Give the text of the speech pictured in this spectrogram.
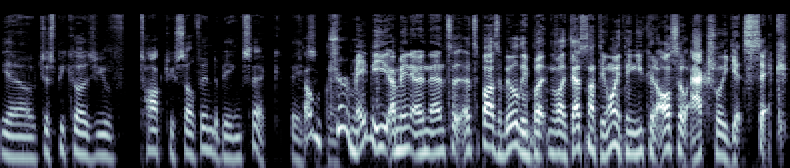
You know, just because you've talked yourself into being sick, basically. oh sure maybe i mean and that's a, that's a possibility but like that's not the only thing you could also actually get sick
